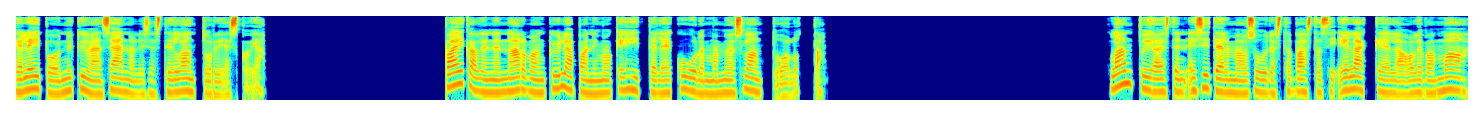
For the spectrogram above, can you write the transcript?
ja leipoo nykyään säännöllisesti lantturieskoja. Paikallinen Narvan kyläpanimo kehittelee kuulemma myös lanttuolutta. Lanttujaisten esitelmäosuudesta vastasi eläkkeellä oleva maa-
